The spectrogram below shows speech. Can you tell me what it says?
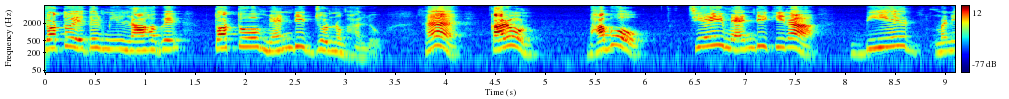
যত এদের মিল না হবে, তত ম্যান্ডির জন্য ভালো। হ্যাঁ কারণ ভাবো যেই ম্যান্ডি কিনা বিয়ে মানে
